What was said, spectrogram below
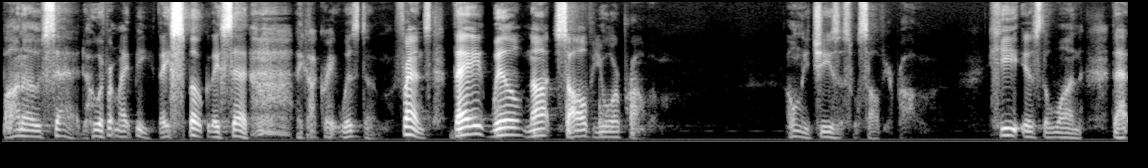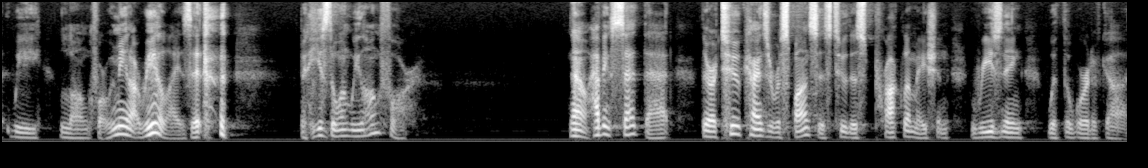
Bono said, whoever it might be, they spoke, they said, they got great wisdom. Friends, they will not solve your problem. Only Jesus will solve your problem. He is the one that we long for. We may not realize it, but He is the one we long for. Now, having said that, there are two kinds of responses to this proclamation, reasoning with the Word of God.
